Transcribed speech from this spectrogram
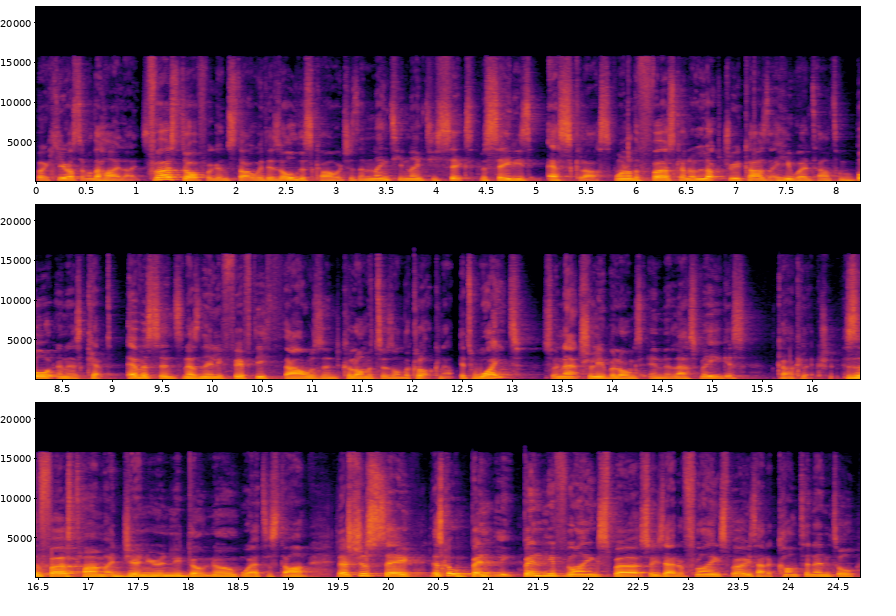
but here are some of the highlights. First off, we're going to start with his oldest car, which is a 1996 Mercedes S-Class. One of the first kind of luxury cars that he went out and bought and has kept ever since and has nearly 50,000 kilometers on the clock now. It's white, so naturally it belongs in the Las Vegas car collection. This is the first time I genuinely don't know where to start. Let's just say, let's go Bentley. Bentley Flying Spur. So he's had a Flying Spur, he's had a Continental.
